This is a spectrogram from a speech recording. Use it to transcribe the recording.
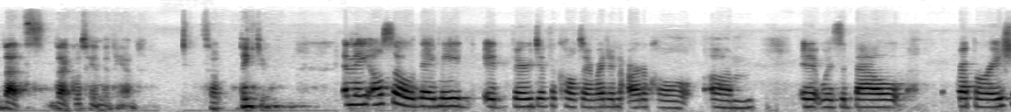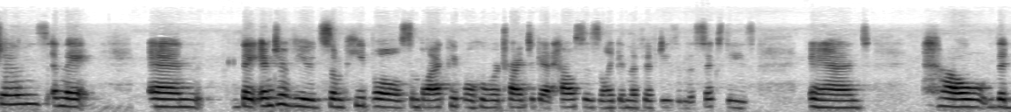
that's that goes hand in hand. So thank you. And they also they made it very difficult. I read an article um, and it was about reparations, and they and they interviewed some people, some black people who were trying to get houses like in the 50s and the 60s, and how the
